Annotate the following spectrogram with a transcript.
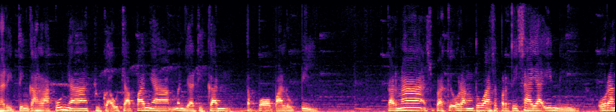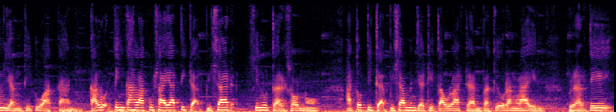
dari tingkah lakunya juga ucapannya menjadikan tepo palupi karena sebagai orang tua seperti saya ini orang yang dituakan. Kalau tingkah laku saya tidak bisa sinudarsono atau tidak bisa menjadi tauladan bagi orang lain, berarti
